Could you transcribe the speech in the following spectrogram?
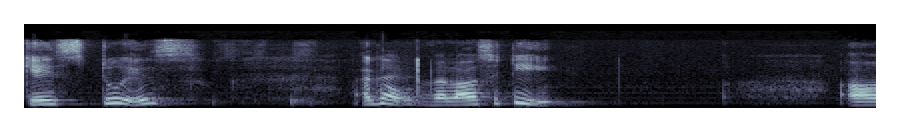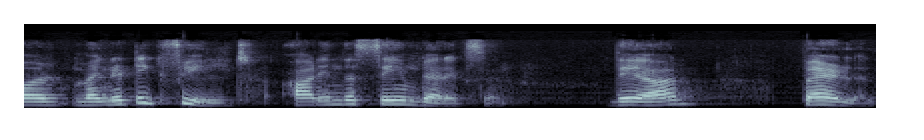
केस टू इज़ अगर वेलोसिटी और magnetic field are in the same direction they are parallel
